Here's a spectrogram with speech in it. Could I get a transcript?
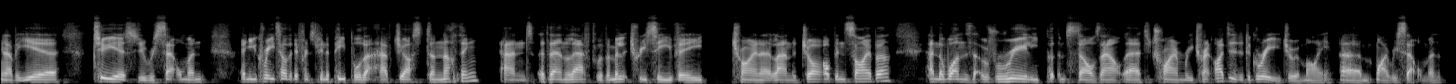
have a year, two years to do resettlement, and you can really tell the difference between the people that have just done nothing and are then left with a military CV trying to land a job in cyber, and the ones that have really put themselves out there to try and retrain. I did a degree during my um, my resettlement,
